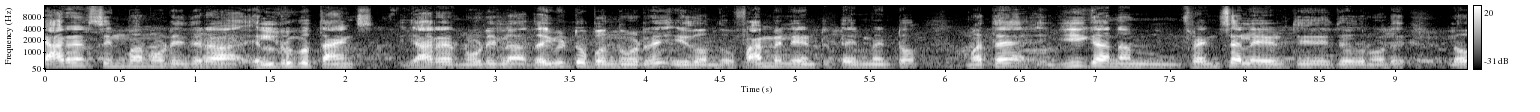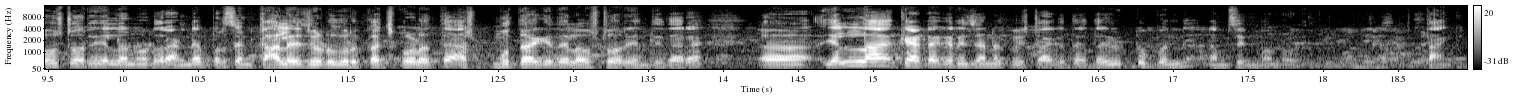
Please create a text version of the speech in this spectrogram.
ಯಾರ್ಯಾರು ಸಿನಿಮಾ ನೋಡಿದ್ದೀರಾ ಎಲ್ರಿಗೂ ಥ್ಯಾಂಕ್ಸ್ ಯಾರ್ಯಾರು ನೋಡಿಲ್ಲ ದಯವಿಟ್ಟು ಬಂದು ನೋಡ್ರಿ. ಇದೊಂದು ಫ್ಯಾಮಿಲಿ ಎಂಟರ್ಟೈನ್ಮೆಂಟು ಮತ್ತು ಈಗ ನಮ್ಮ ಫ್ರೆಂಡ್ಸ್ ಎಲ್ಲ ಹೇಳ್ತಿದ್ದು ನೋಡಿ ಲವ್ ಸ್ಟೋರಿ ಎಲ್ಲ ನೋಡಿದ್ರೆ ಹಂಡ್ರೆಡ್ ಪರ್ಸೆಂಟ್ ಕಾಲೇಜ್ ಹುಡುಗರು ಕಚ್ಕೊಳ್ಳುತ್ತೆ. ಅಷ್ಟು ಮುದ್ದಾಗಿದೆ ಲವ್ ಸ್ಟೋರಿ ಅಂತಿದ್ದಾರೆ. ಎಲ್ಲ ಕ್ಯಾಟಗರಿ ಜನಕ್ಕೂ ಇಷ್ಟ ಆಗುತ್ತೆ. ದಯವಿಟ್ಟು ಬನ್ನಿ ನಮ್ಮ ಸಿನಿಮಾ ನೋಡಿ. ಥ್ಯಾಂಕ್ ಯು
